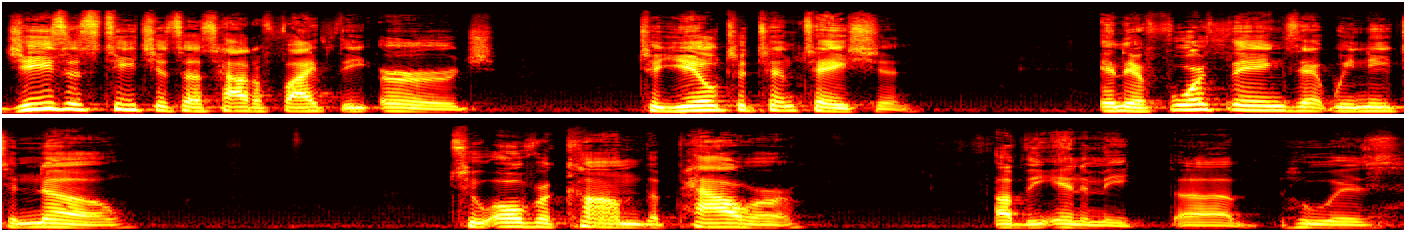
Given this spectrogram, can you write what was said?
Jesus teaches us how to fight the urge to yield to temptation, and there are four things that we need to know to overcome the power of the enemy uh, who is,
